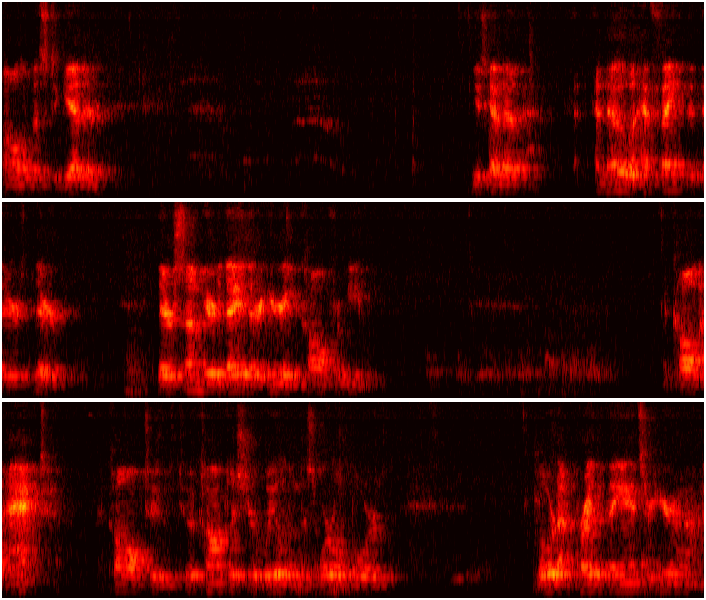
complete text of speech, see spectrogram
all of us together, you just got to I know, I have faith that there's, there, there are some here today that are hearing a call from you. A call to act, a call to, to accomplish your will in this world, Lord. Lord, I pray that they answer, here am I.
